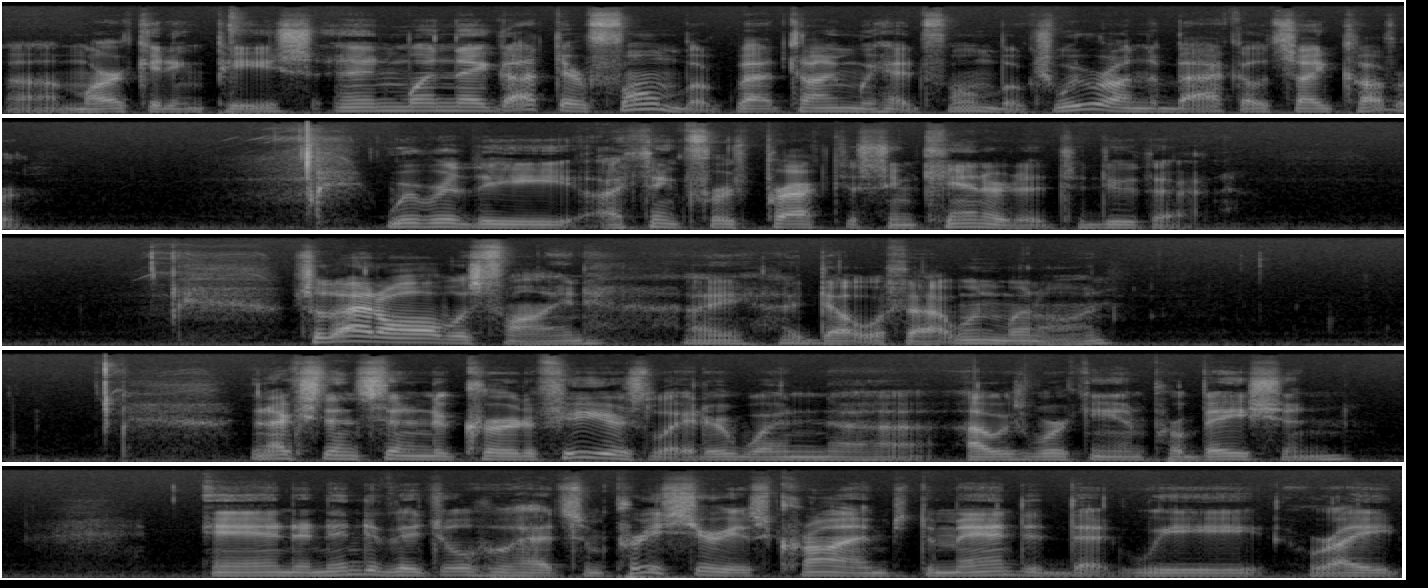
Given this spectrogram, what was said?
uh, marketing piece. And when they got their phone book, that time we had phone books, we were on the back outside cover. We were the, I think, first practice in Canada to do that. So that all was fine. I, I dealt with that one, went on. The next incident occurred a few years later when uh, I was working in probation, and an individual who had some pretty serious crimes demanded that we write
